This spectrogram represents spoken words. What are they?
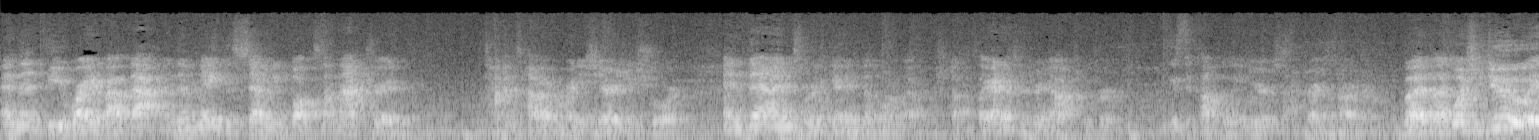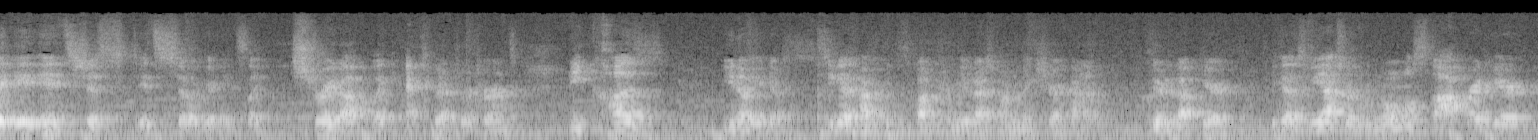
And then be right about that, and then make the 70 bucks on that trade times however many shares you short, and then sort of get into more leverage stuff. Like I did trading options for at least a couple of years after I started. But like once you do, it, it, it's just it's so good. It's like straight up like exponential returns because you know you're doing. So you guys probably put this bunch for me, but I just want to make sure I kind of cleared it up here because we have sort of a normal stock right here.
